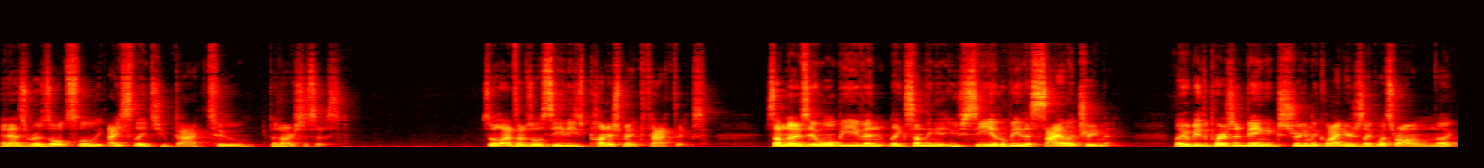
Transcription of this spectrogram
and as a result, slowly isolates you back to the narcissist. So, a lot of times we'll see these punishment tactics. Sometimes it won't be even like something that you see, it'll be the silent treatment. Like, it'll be the person being extremely quiet, and you're just like, What's wrong? Like,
